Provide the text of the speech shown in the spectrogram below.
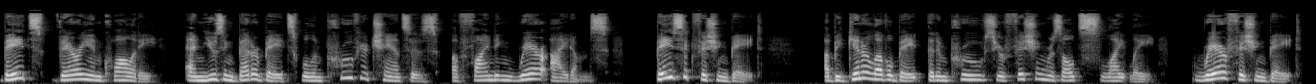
Baits vary in quality, and using better baits will improve your chances of finding rare items. Basic fishing bait. A beginner level bait that improves your fishing results slightly. Rare fishing bait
